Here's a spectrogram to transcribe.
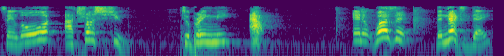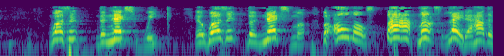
saying, Lord, I trust you to bring me out. And it wasn't the next day, wasn't the next week, it wasn't the next month, but almost five months later, how the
